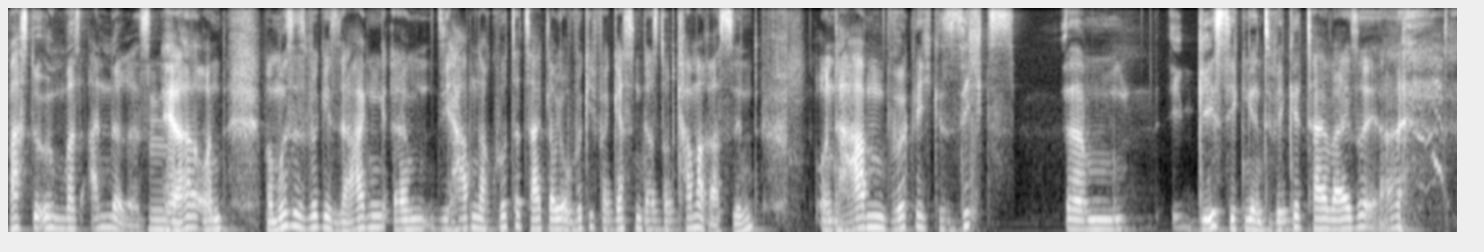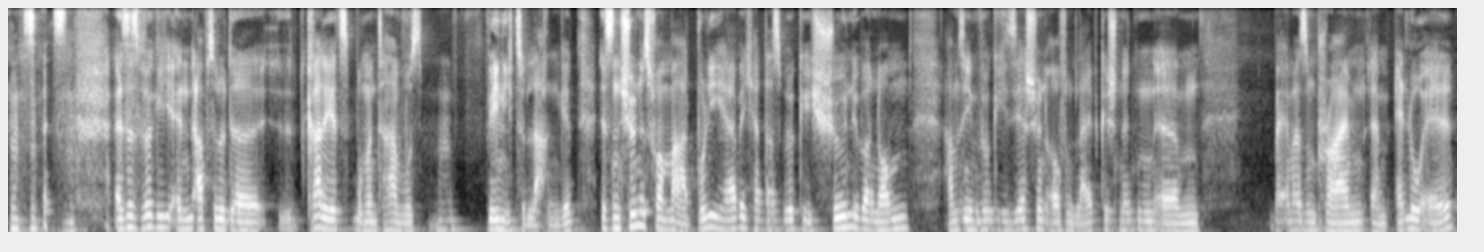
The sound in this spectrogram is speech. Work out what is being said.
machst du irgendwas anderes. Ja, und man muss es wirklich sagen, ähm, sie haben nach kurzer Zeit, glaube ich, auch wirklich vergessen, dass dort Kameras sind und haben wirklich Gesichts ähm, Gestiken entwickelt teilweise, ja. Es ist, wirklich ein absoluter, gerade jetzt momentan, wo es wenig zu lachen gibt, ist ein schönes Format. Bully Herbig hat das wirklich schön übernommen, haben sie ihm wirklich sehr schön auf den Leib geschnitten. Ähm, bei Amazon Prime ähm, LOL,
